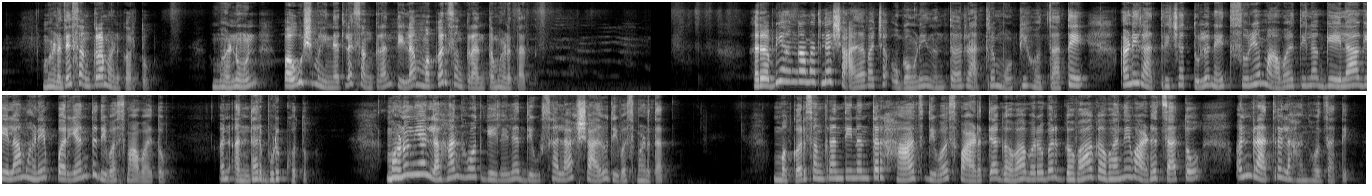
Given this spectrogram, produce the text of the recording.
म्हणजे संक्रमण करतो. म्हणून पौष महिन्यातल्या संक्रांतीला मकर संक्रांत म्हणतात. रबी हंगामातल्या शाळावाच्या उगवणीनंतर रात्र मोठी होत जाते आणि रात्रीच्या तुलनेत सूर्य मावळतीला गेला गेला म्हणेपर्यंत दिवस मावळतो आणि अंधार भुडक होतो. म्हणून या लहान होत गेलेल्या दिवसाला शाळू दिवस म्हणतात. मकर संक्रांतीनंतर हाच दिवस वाढत्या गव्हाबरोबर गव्हागव्हाने वाढत जातो आणि रात्र लहान होत जाते.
